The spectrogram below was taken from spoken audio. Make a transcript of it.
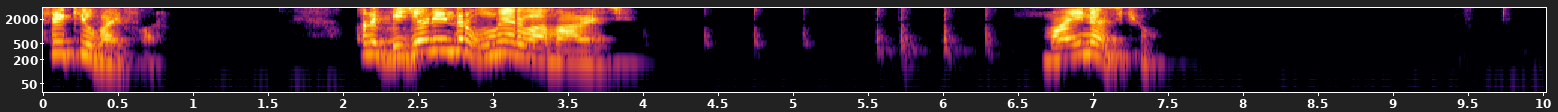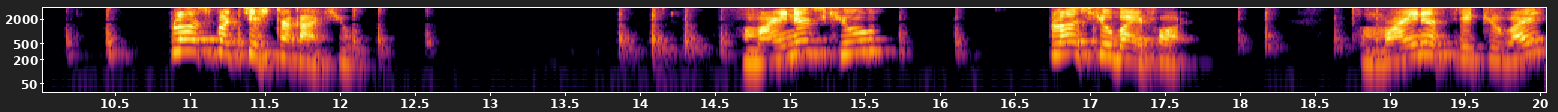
three Q by four અને બીજાની અંદર ઉમેરવામાં આવે છે. માઇનસ ક્યુ પ્લસ પચીસ ટકા Q minus Q plus Q by four તો minus three Q by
